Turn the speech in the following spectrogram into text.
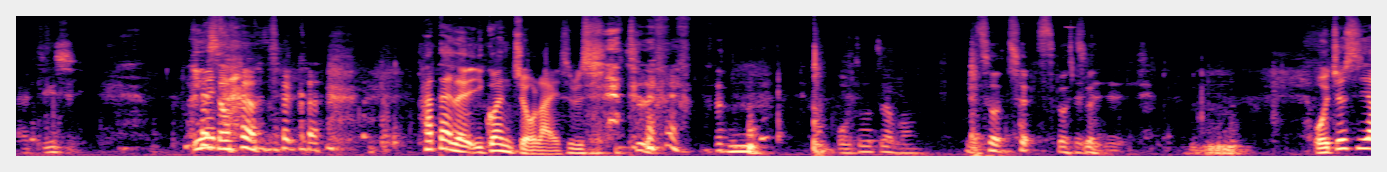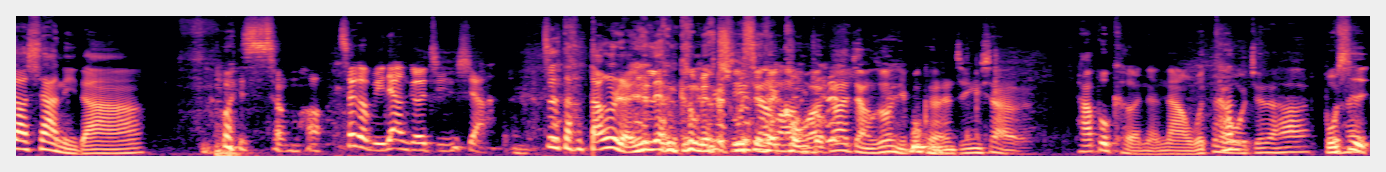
来？惊喜。因为什么有这个？他带了一罐酒来，是不是？是。我坐这吗？你坐这，坐这。我就是要吓你的啊！为什么？这个比亮哥惊吓。这当当然，亮哥没有出现在空中。我跟他讲说，你不可能惊吓了。他不可能啊！我他我觉得他不是，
